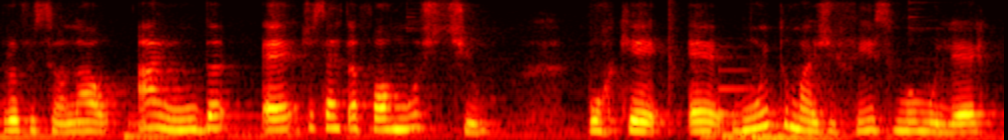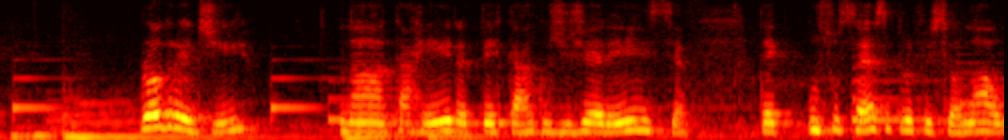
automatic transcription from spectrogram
profissional ainda é, de certa forma, hostil porque é muito mais difícil uma mulher progredir na carreira, ter cargos de gerência, ter um sucesso profissional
